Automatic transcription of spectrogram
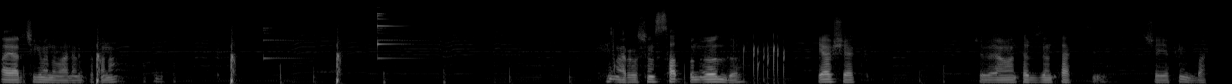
Ayar çekemedim hala mikrofona. Arkadaşın sattın öldü. Yavşak. Şöyle envanter düzen taktı. Şey yapayım mı? Bak.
